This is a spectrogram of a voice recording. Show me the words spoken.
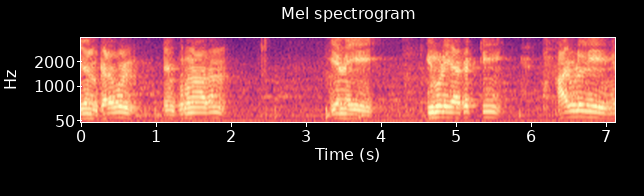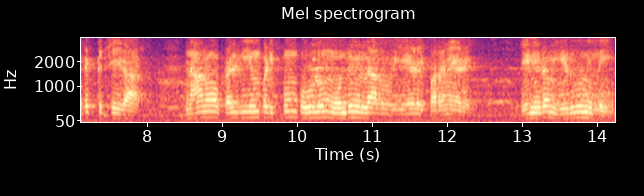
என் கடவுள் என் குருநாதன் என்னை இருளை அகற்றி அருளிலே மிதக்கச் செய்தார். நானோ கல்வியும் படிப்பும் பொருளும் ஒன்றும் இல்லாத ஒரு ஏழை பரமேழை. என்னிடம் எதுவும் இல்லை.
